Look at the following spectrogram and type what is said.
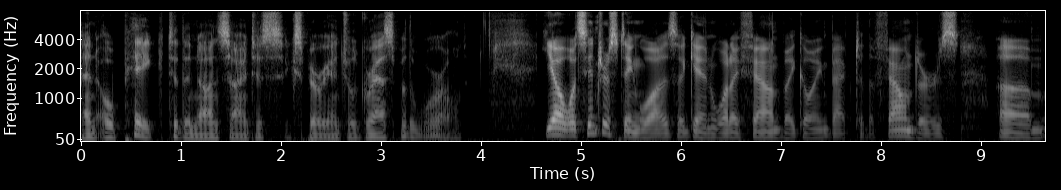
and opaque to the non scientist's experiential grasp of the world? Yeah, what's interesting was, again, what I found by going back to the founders um,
